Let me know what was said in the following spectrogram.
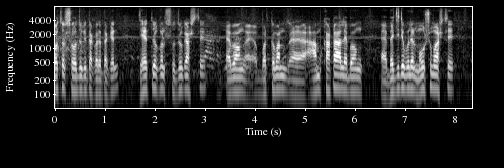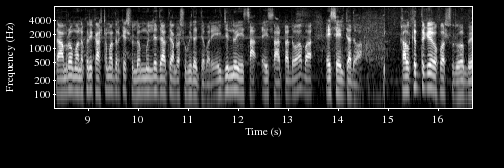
বছর সহযোগিতা করে থাকেন। যেহেতু এখন সুযোগ আসছে এবং বর্তমান আম কাঁঠাল এবং ভেজিটেবলের মৌসুম আসছে, তা আমরাও মনে করি কাস্টমারদেরকে সুলভ মূল্যে যাতে আমরা সুবিধা দিতে পারি। এই জন্যই এই এই সারটা দেওয়া বা এই সেলটা দেওয়া। কালকের থেকে অফার শুরু হবে।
